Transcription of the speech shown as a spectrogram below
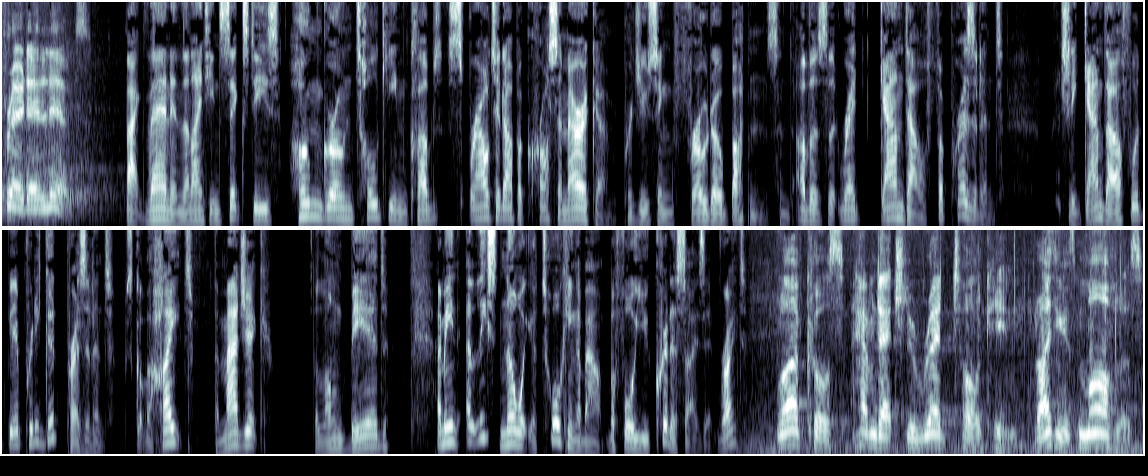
Frodo lives. Back then, in the 1960s, homegrown Tolkien clubs sprouted up across America, producing Frodo buttons and others that read Gandalf for president. Actually, Gandalf would be a pretty good president. He's got the height, the magic, the long beard. I mean, at least know what you're talking about before you criticize it, right? Well, I, of course, haven't actually read Tolkien, but I think it's marvellous.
